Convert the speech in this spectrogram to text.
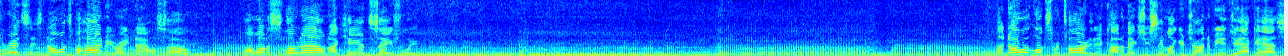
For instance, no one's behind me right now, so if I want to slow down, I can safely. I know it looks retarded. It kind of makes you seem like you're trying to be a jackass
